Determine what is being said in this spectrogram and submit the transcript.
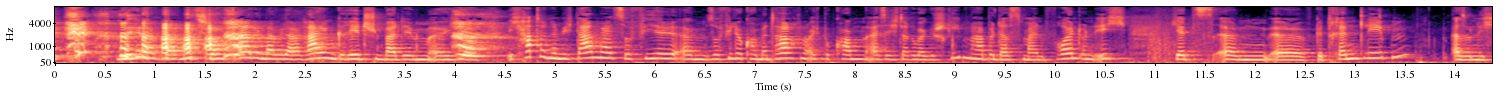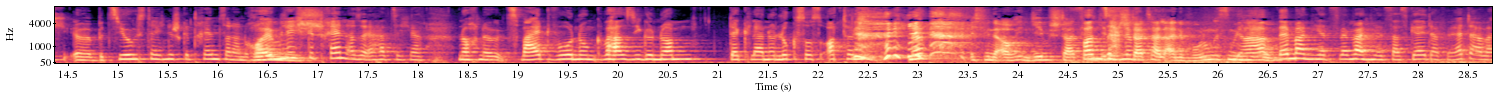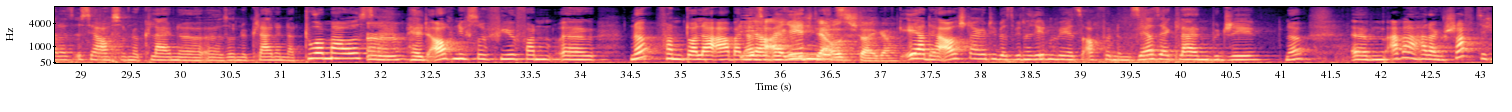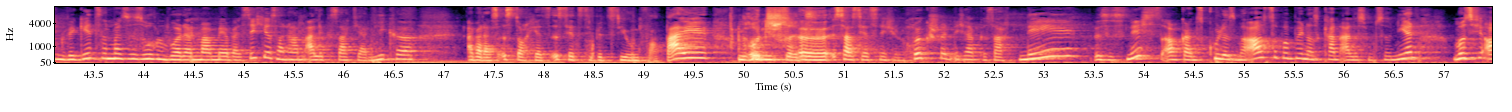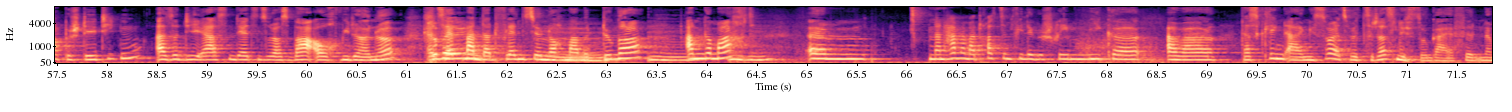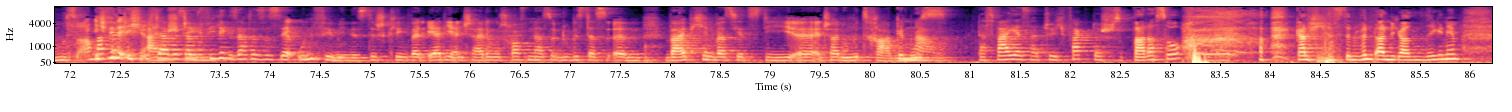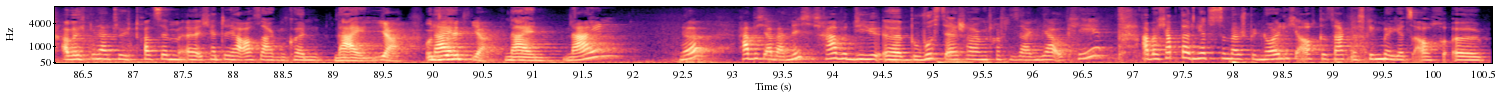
nee, da, da muss ich doch gerade mal wieder reingrätschen bei dem äh, hier. Ich hatte nämlich damals so viel, ähm, so viele Kommentare von euch bekommen, als ich darüber geschrieben habe, dass mein Freund und ich jetzt ähm, äh, getrennt leben. Also nicht äh, beziehungstechnisch getrennt, sondern räumlich. Räumlich. getrennt. Also er hat sich ja noch eine Zweitwohnung quasi genommen, der kleine Luxusotten. ne? Ich finde auch in jedem, Stadt, Von in jedem seinem- Stadtteil eine Wohnung ist ein Ja, Minimum. wenn man jetzt, wenn man jetzt das Geld dafür hätte, aber das ist ja auch so eine kleine, äh, so eine kleine Naturmaus, Mhm. hält auch nicht so viel von, äh, ne, von Dollararbeit. Eher also wir eigentlich reden der jetzt Aussteiger. eher der Aussteigertyp. Deswegen reden wir jetzt auch von einem sehr, sehr kleinen Budget. Ne? Ähm, aber hat er geschafft, sich ein WG-Zimmer zu suchen, wo er dann mal mehr bei sich ist. Und haben alle gesagt, ja, Nike, aber das ist doch jetzt, ist jetzt die Beziehung vorbei. Ein und Rückschritt. äh, ist das jetzt nicht ein Rückschritt? Ich habe gesagt, nee, ist es nicht. Ist auch ganz cool, das mal auszuprobieren. Das kann alles funktionieren. Muss ich auch bestätigen. Also die ersten Dates und so, das war auch wieder, ne? Als Kribbeln. hätte man das Pflänzchen noch mal mit Dünger angemacht. Ähm, und dann haben aber trotzdem viele geschrieben, Mieke, aber das klingt eigentlich so, als würdest du das nicht so geil finden. Da musst du auch mal Ich finde, ich, ich glaube, es haben viele gesagt, dass es sehr unfeministisch klingt, weil er die Entscheidung getroffen hat und du bist das ähm, Weibchen, was jetzt die äh, Entscheidung mittragen Genau. muss. Das war jetzt natürlich faktisch, war das so? Kann ich jetzt den Wind auch nicht aus dem Segel nehmen. Aber ich bin natürlich trotzdem, äh, ich hätte ja auch sagen können, nein. Ja, und nein, hätt- ja. nein, nein, ne? Habe ich aber nicht. Ich habe die äh, bewusste Entscheidung getroffen, zu sagen, ja, okay. Aber ich habe dann jetzt zum Beispiel neulich auch gesagt, das ging mir jetzt auch, äh,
